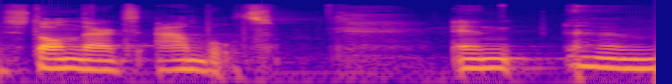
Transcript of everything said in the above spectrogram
standaard aanbod. En ehm,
